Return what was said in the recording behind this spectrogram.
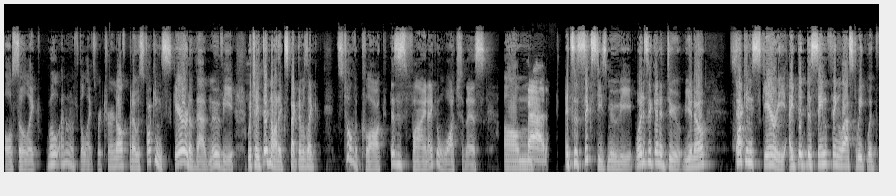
Also, like, well, I don't know if the lights were turned off, but I was fucking scared of that movie, which I did not expect. I was like, it's 12 o'clock. This is fine. I can watch this. Um, Bad. it's a 60s movie. What is it gonna do? You know? Fucking scary. I did the same thing last week with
